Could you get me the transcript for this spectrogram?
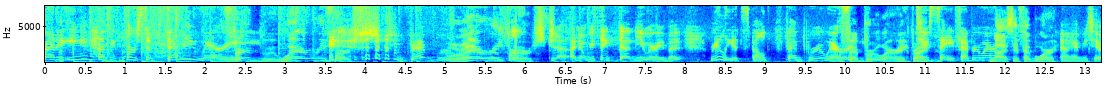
Friday Eve. Happy 1st of February. February 1st. February 1st. Yeah, I know we say February, but really it's spelled February. February, right? Do you say February? No, I say February. Okay, me too.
